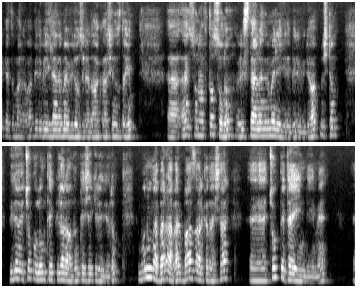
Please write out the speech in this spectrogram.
Herkese merhaba. Bir bilgilendirme videosuyla daha karşınızdayım. Ee, en son hafta sonu risk değerlendirme ile ilgili bir video atmıştım. Videoya çok olumlu tepkiler aldım. Teşekkür ediyorum. Bununla beraber bazı arkadaşlar e, çok detaya indiğimi, e,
